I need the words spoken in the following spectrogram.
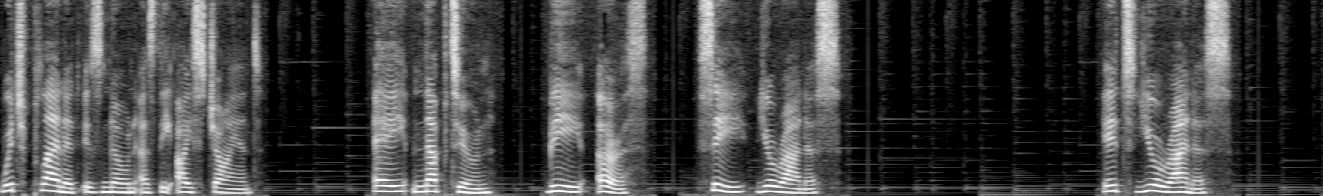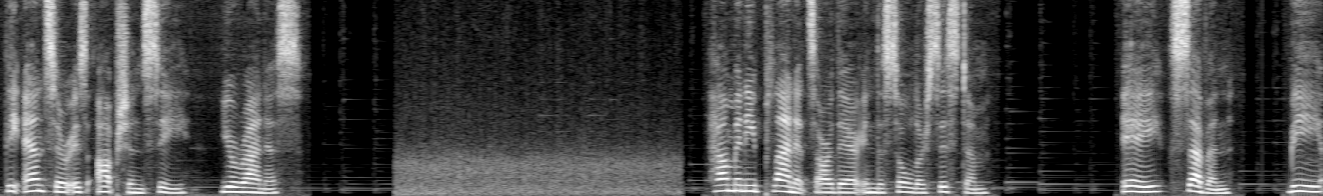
Which planet is known as the ice giant? A. Neptune B. Earth C. Uranus It's Uranus. The answer is option C. Uranus. How many planets are there in the solar system? A. 7 B.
